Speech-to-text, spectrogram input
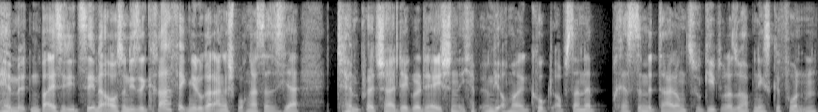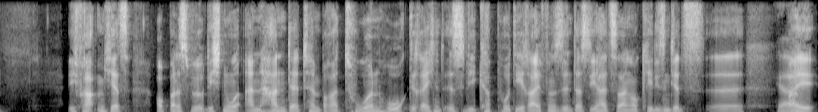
Hamilton beiße die Zähne aus und diese Grafiken, die du gerade angesprochen hast, das ist ja Temperature Degradation. Ich habe irgendwie auch mal geguckt, ob es da eine Pressemitteilung zu gibt oder so, habe nichts gefunden. Ich frage mich jetzt, ob man das wirklich nur anhand der Temperaturen hochgerechnet ist, wie kaputt die Reifen sind, dass die halt sagen, okay, die sind jetzt äh, ja. bei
